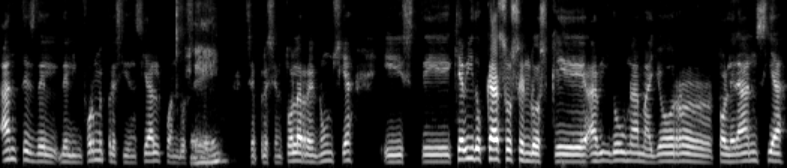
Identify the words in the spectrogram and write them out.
antes del, informe presidencial cuando se, se presentó la renuncia este, que ha habido casos en los que ha habido una mayor tolerancia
